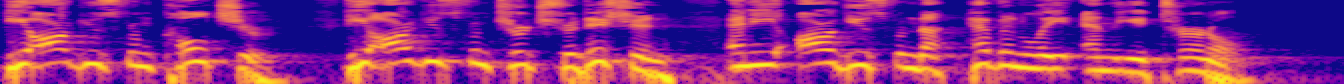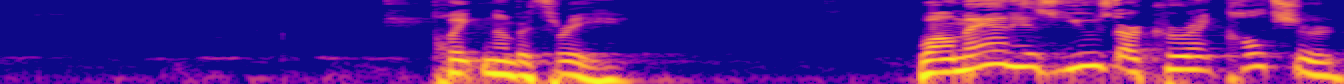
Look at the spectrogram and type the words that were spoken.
He argues from culture. He argues from church tradition and he argues from the heavenly and the eternal. Point number three. While man has used our current culture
